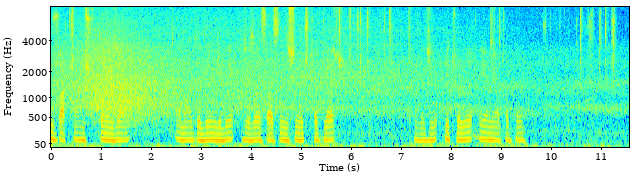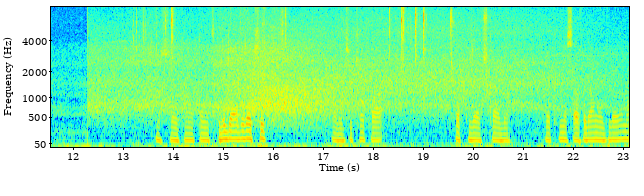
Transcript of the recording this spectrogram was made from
Uzaktan şut deneyeceğim. Ama dediğim gibi ceza sahasının dışındaki toplar Kaleci bir türlü yemiyor topları. Şimdi sol kanattan etkili geldi rakip. Kaleci Kepa çok güzel çıkardı. Yakın mesafeden vurdular ama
